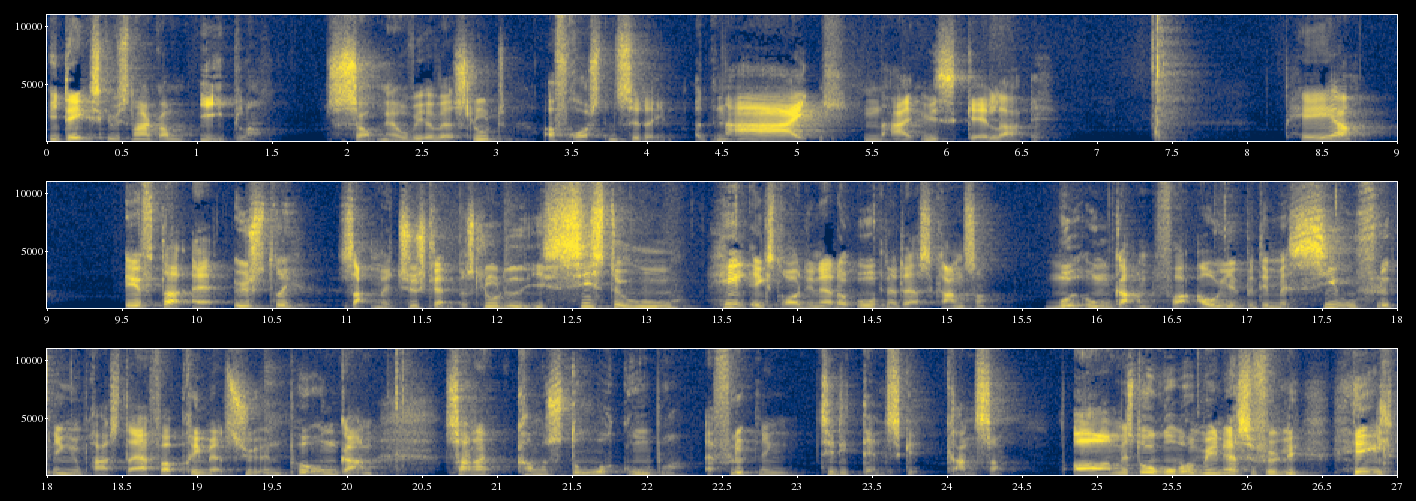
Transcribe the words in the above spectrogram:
I dag skal vi snakke om æbler. Sæsonen er jo ved at være slut, og frosten sætter ind. Og nej, nej, vi skal ej. Pærer. Efter at Østrig sammen med Tyskland besluttede i sidste uge helt ekstraordinært at åbne deres grænser mod Ungarn for at afhjælpe det massive flygtningepres, der er fra primært Syrien på Ungarn, så er der kommet store grupper af flygtninge til de danske grænser. Og med store grupper mener jeg selvfølgelig helt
